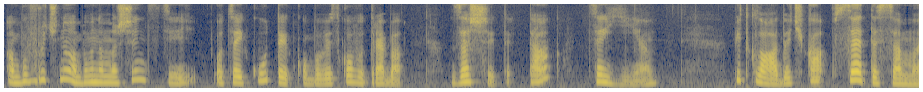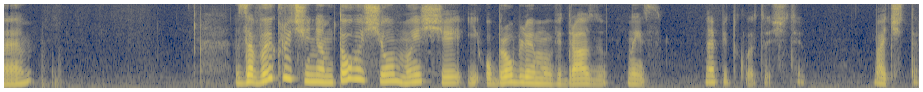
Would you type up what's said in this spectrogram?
або вручну, або на машинці оцей кутик обов'язково треба зашити. Так, це є. Підкладочка, все те саме. За виключенням того, що ми ще і оброблюємо відразу низ на підкладочці. Бачите?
